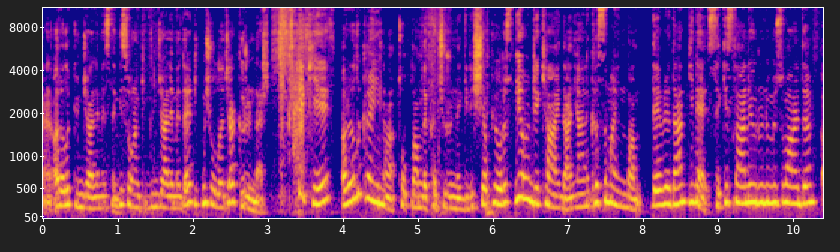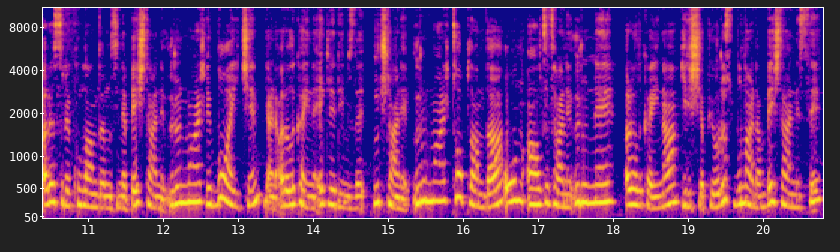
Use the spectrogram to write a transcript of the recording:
yani Aralık güncellemesine bir sonraki güncellemede bitmiş olacak ürünler. Peki Aralık ayına toplamda kaç ürüne giriş yapıyoruz? Bir önceki aydan yani Kasım ayından devreden yine 8 tane ürünümüz vardı. Ara sıra kullandığımız yine 5 tane ürün var ve bu ay için yani Aralık ayına eklediğimizde 3 tane ürün var. Toplamda 16 tane ürünle Aralık ayına giriş yapıyoruz. Bunlardan 5 tanesi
